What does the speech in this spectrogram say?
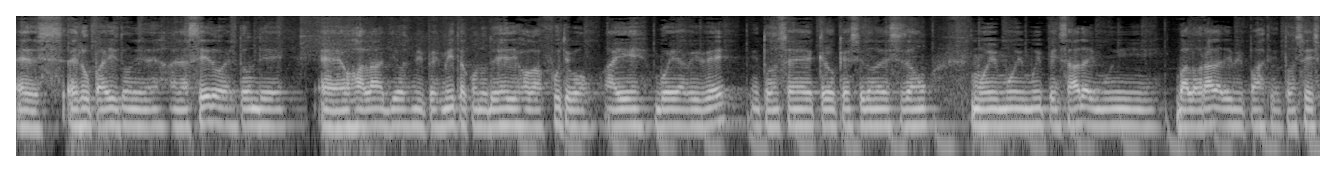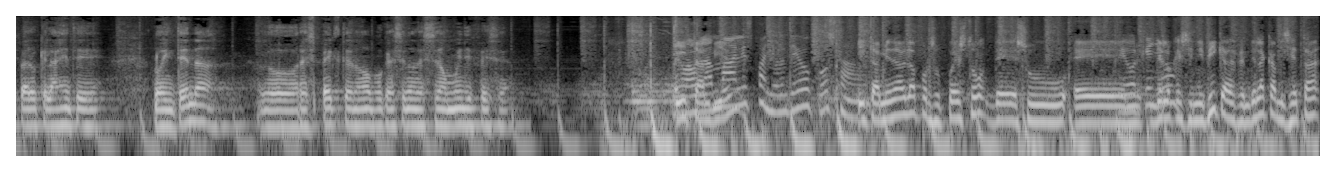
es, es el país donde he nacido, es donde eh, ojalá Dios me permita cuando deje de jugar fútbol, ahí voy a vivir. Entonces creo que ha sido una decisión muy, muy, muy pensada y muy valorada de mi parte. Entonces espero que la gente lo entienda, lo respete, ¿no? Porque ha sido una decisión muy difícil. Y habla también- mal español Diego Costa. Y también habla, por supuesto, de su eh, de yo. lo que significa defender la camiseta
